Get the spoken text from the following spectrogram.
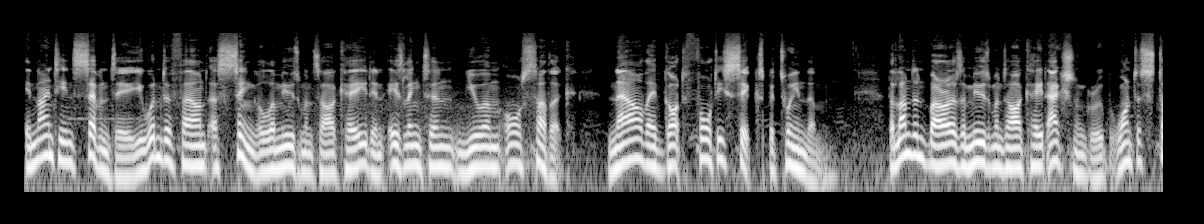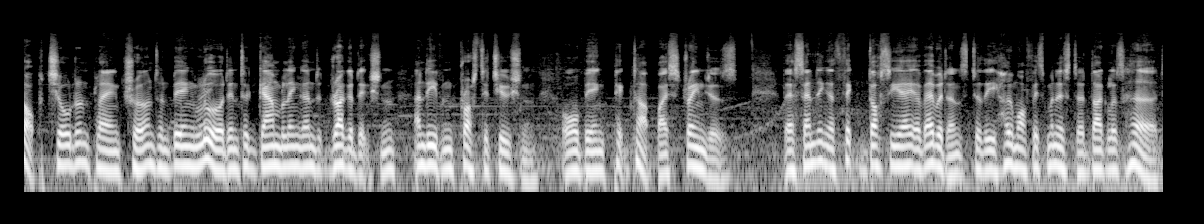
In 1970, you wouldn't have found a single amusements arcade in Islington, Newham, or Southwark. Now they've got 46 between them. The London Borough's Amusement Arcade Action Group want to stop children playing truant and being lured into gambling and drug addiction and even prostitution, or being picked up by strangers. They're sending a thick dossier of evidence to the Home Office Minister Douglas Hurd.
